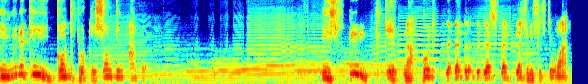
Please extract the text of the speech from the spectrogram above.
immediately it got broken, something happened. His spirit came. Now, good. Let, let, let, let's let, let's read 51.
